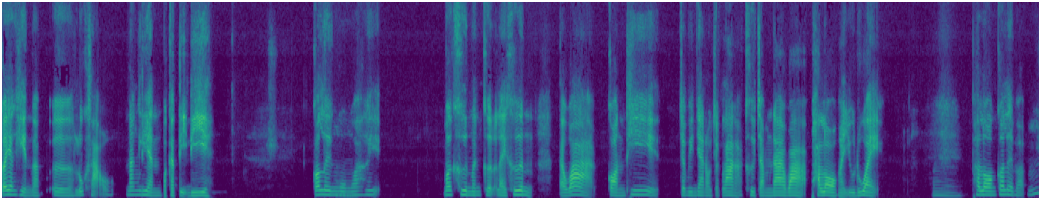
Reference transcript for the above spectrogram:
ก็ยังเห็นแบบ เออ ลูกสาวนั่งเรียนปกติดี ก็เลยงงว่าเฮ้ย เมื่อคืนมันเกิดอะไรขึ้น แต่ว่าก่อนที่จะวิญญาณออกจากร่างอะ คือจำได้ว่าพระรองอะอยู่ด้วยอืมพระรองก็เลยแบบอืม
